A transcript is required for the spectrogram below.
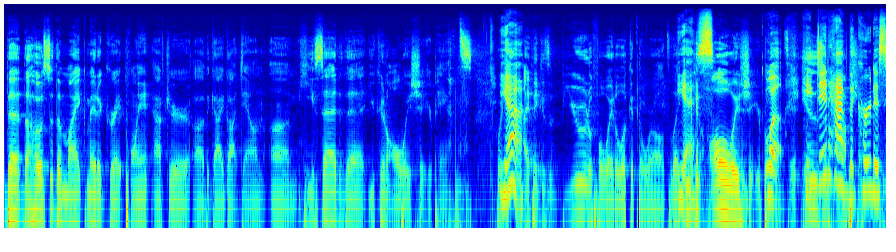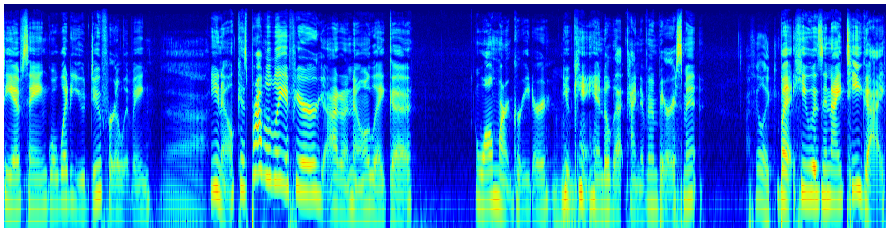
the the host of the mic made a great point after uh, the guy got down. Um, he said that you can always shit your pants. Which Yeah. I think is a beautiful way to look at the world. Like you can always shit your pants. Well, It he did have the courtesy of saying, Well, what do you do for a living? Ah, You know, because probably if you're, I don't know, like a Walmart greeter, you Mm-hmm. can't handle that kind of embarrassment. I feel like But he was an IT guy.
